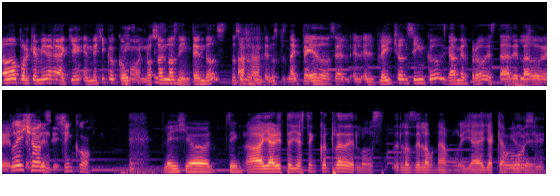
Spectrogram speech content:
No, porque mira, aquí en México como no son los Nintendos, no son los. Nintendos, pues no hay pedo. O sea, el, el, el PlayStation 5 Gamer Pro está del lado del... PlayStation Play. 5. PlayStation 5. No, y ahorita ya está en contra de los de, los de la UNAM, güey. Ya, ya cambió Uh, de. sí.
